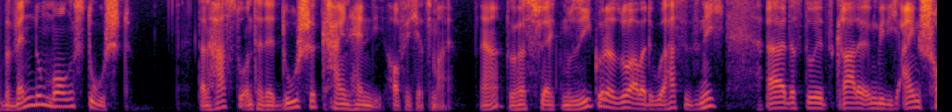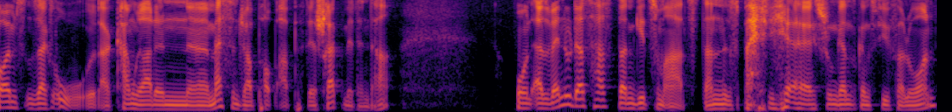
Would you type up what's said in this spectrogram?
aber wenn du morgens duscht, dann hast du unter der Dusche kein Handy, hoffe ich jetzt mal. Ja, du hörst vielleicht Musik oder so, aber du hast jetzt nicht, äh, dass du jetzt gerade irgendwie dich einschäumst und sagst, oh, da kam gerade ein äh, Messenger-Pop-up. Wer schreibt mir denn da? Und also wenn du das hast, dann geh zum Arzt. Dann ist bei dir schon ganz, ganz viel verloren.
